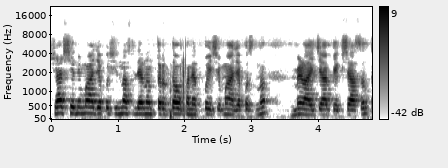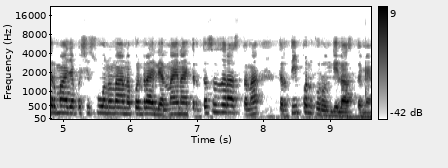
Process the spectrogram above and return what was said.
ह्या क्षणी माझ्यापाशी नसल्यानंतर दवाखान्यात पैसे माझ्यापासून मिळायची अपेक्षा असेल तर माझ्यापाशी सोनं नाणं पण राहिलेलं नाही नाही तर तसं जर असतं ना तर ती पण करून दिलं असतं म्या.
